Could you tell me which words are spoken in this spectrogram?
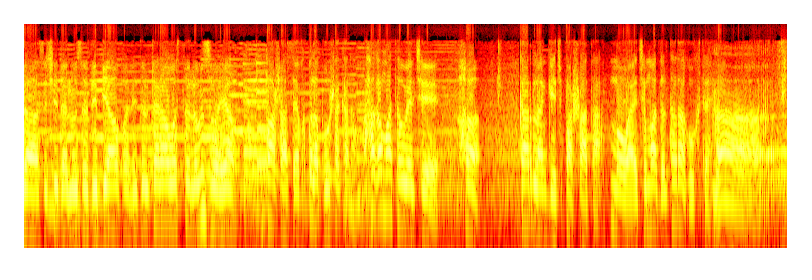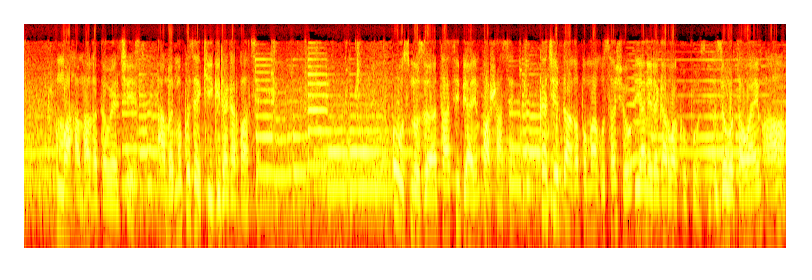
داسې چې دنو زه دې بیا ولې دلته راوستلم زویه؟ پاشا صاحب خپله پوه شه کنه هغه ماته وویل چې ها کار لانګیچ پاشا ته مه وایه چې ما دلته راغوښتی. ما هم هغه ته وویل چې امر مو په ځای کیږي ډګربال صاحب. اوس نو زه تاسې بیایم پاشا صاحب که چیرته هغه په ما غوسه شو یعنې ډګروال کوپوز زه ورته وایم ها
